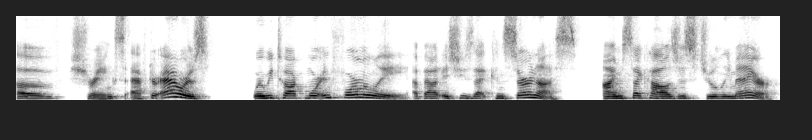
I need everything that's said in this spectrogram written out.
of Shrinks After Hours, where we talk more informally about issues that concern us. I'm psychologist Julie Mayer.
